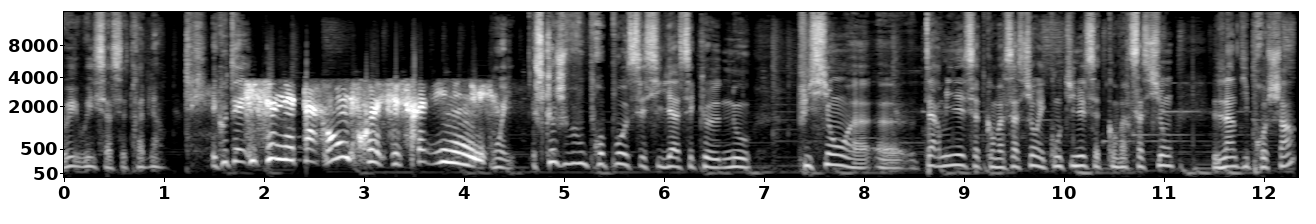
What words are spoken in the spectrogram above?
Et Eh oui, oui, ça c'est très bien. Écoutez, Si ce n'est pas rompre, ce serait diminuer. oui, ce que je vous propose, Cécilia, c'est que nous puissions euh, euh, terminer cette conversation et continuer cette conversation lundi prochain,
